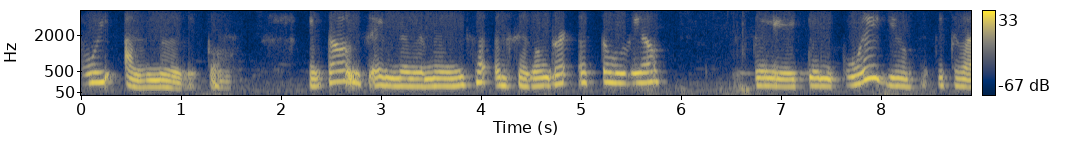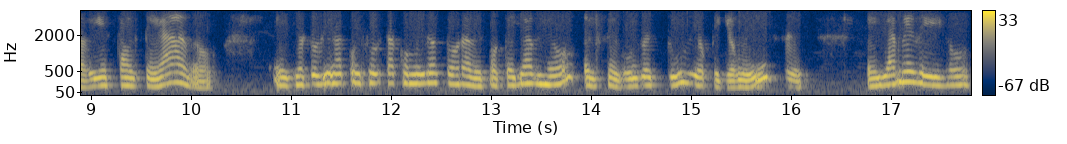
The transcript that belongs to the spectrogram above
fui al médico. Entonces me, me hizo el segundo estudio de que mi cuello, que todavía está alterado, eh, yo tuve una consulta con mi doctora de porque ella vio el segundo estudio que yo me hice. Ella me dijo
